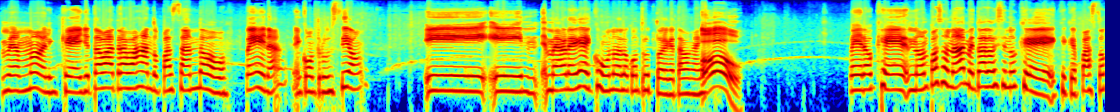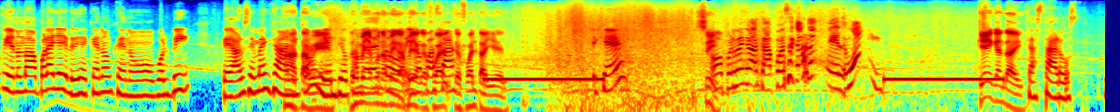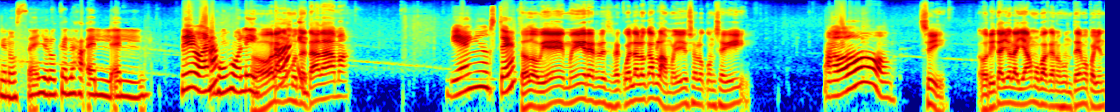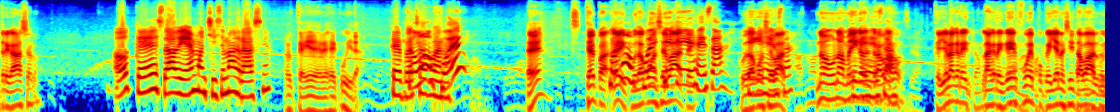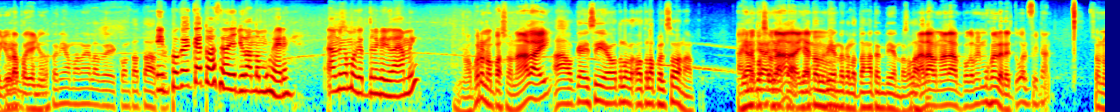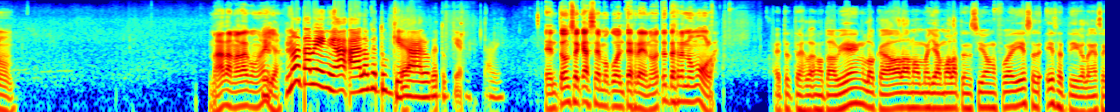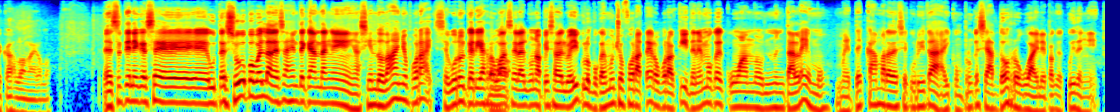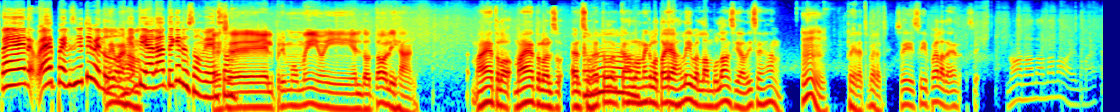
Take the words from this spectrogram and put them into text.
mi amor, que yo estaba trabajando, pasando pena en construcción. Y, y me agregué con uno de los constructores que estaban ahí. ¡Oh! Pero que no me pasó nada, me estaba diciendo que, que pasó, que yo no andaba por allá. Yo le dije que no, que no volví, que ahora soy mecánica. Ah, está Y bien. él dijo que Déjame un llamar a una amiga mía que fue, al, pasar. que fue al taller. ¿Qué? Sí. Oh, pero venga acá, pues ese él. Guay. ¿Quién que anda ahí? Castaros. Yo no sé, yo creo que el, el, el Sí, bueno. ajonjolí. Hola, ¿cómo te está, dama? Bien, ¿y usted? Todo bien, mire, re- recuerda lo que hablamos, yo, yo se lo conseguí. Oh, Sí. Ahorita yo la llamo para que nos juntemos para yo entregárselo. ok, está bien, muchísimas gracias. Ok, Dere, se cuida. Que pasa ¿Cómo bueno. fue? ¿Eh? ¿Qué pasa? ¿Cómo Ey, cuidado fue? con ese ¿Quién- bate. quién es esa? Cuidado con ¿Quién ese es bate. esa? No, una amiga ¿Quién del es esa? trabajo. Que yo la, agregué, la agregué fue porque ella necesitaba algo y yo la podía No ayudar. tenía manera de contactarte. ¿Y por qué que tú haces ahí ayudando a mujeres? La única mujer que tú tienes que ayudar es a mí. No, pero no pasó nada ahí. Ah, ok, sí, es otra persona. Ahí Ya- no ya- pasó ya nada. está- ella Ya no, estoy viendo que lo están atendiendo, claro. Nada, nada, porque mi mujer eres tú al final. Eso no. Nada, nada con ella. No, está bien, haz, lo que tú quieras, haz lo que tú quieras. Está bien. Entonces, ¿qué hacemos con el terreno? Este terreno mola. Este terreno está bien. Lo que ahora no me llamó la atención fue ese, ese tigre en ese carro negro. Ese tiene que ser. Usted supo, ¿verdad? De esa gente que andan eh, haciendo daño por ahí. Seguro él quería robarse alguna pieza del vehículo porque hay muchos forateros por aquí. Tenemos que, cuando nos instalemos, meter cámaras de seguridad y comprar que sea dos Rottweiler para que cuiden esto. Pero, eh, pero si yo estoy viendo Dime, dos gente ahí adelante, ¿quiénes son esos? Ese es el primo mío y el doctor Lijan. Maestro, maestro, el, su- el sujeto Ah. del carro negro está allá arriba en la ambulancia, dice Han. Mm, espérate, espérate. Sí, sí, espérate. eh, sí. No, no, no, no, no. El maestro...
